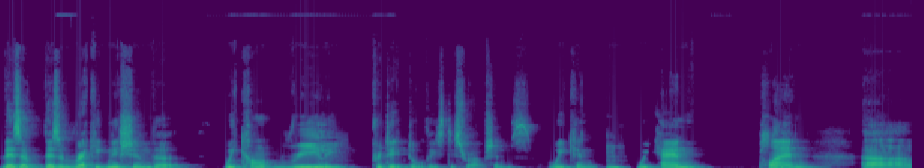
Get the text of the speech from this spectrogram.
there's a there's a recognition that we can't really predict all these disruptions. We can mm. we can plan, uh,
